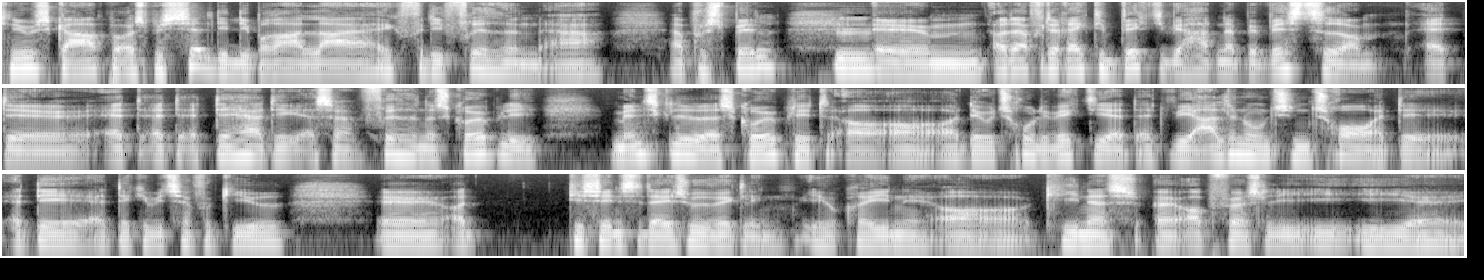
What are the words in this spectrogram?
knivskarpe, og specielt i liberale lejre, ikke? fordi friheden er, er på spil. Mm. Øhm, og derfor er det rigtig vigtigt, at vi har den her bevidsthed om, at, øh, at, at, at det her, det, altså friheden er skrøbelig, menneskelivet er skrøbeligt, og, og, og det er utrolig vigtigt, at, at vi aldrig nogensinde tror, at det, at det, at det kan vi tage for givet. Øh, og de seneste dages udvikling i Ukraine og Kinas øh, opførsel i, i, øh,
